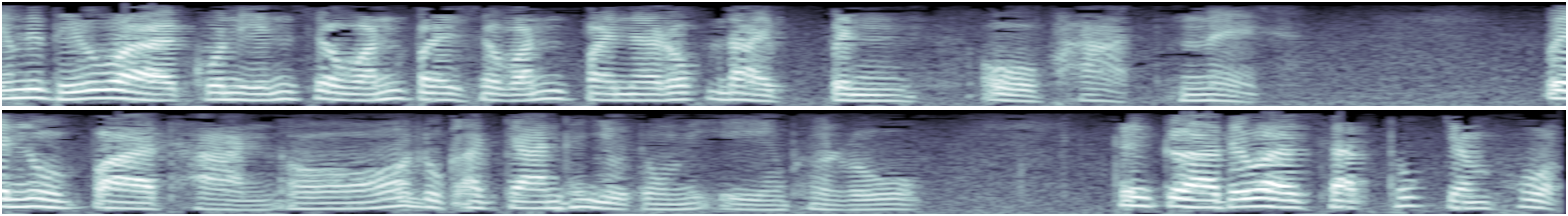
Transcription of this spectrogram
ยังได้ถือว่าคนเห็นสวรรค์ไปสวรรค์ไปนรกได้เป็น โอภาษแน่เป็นอุปาทาน อ๋อ ลูกอาจารย์ท่านอยู่ตรงนี้เองเพิ่งรู้ท่านกล่าวแต่ว่าสัตว์ทุกจำพวก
